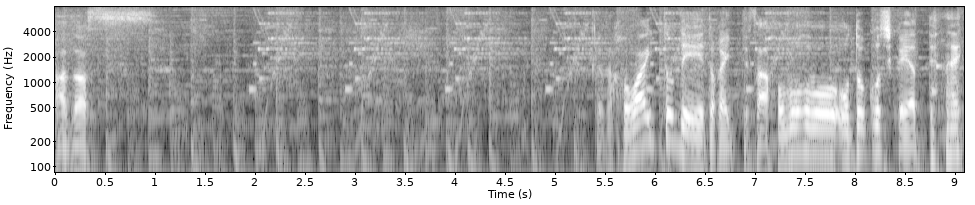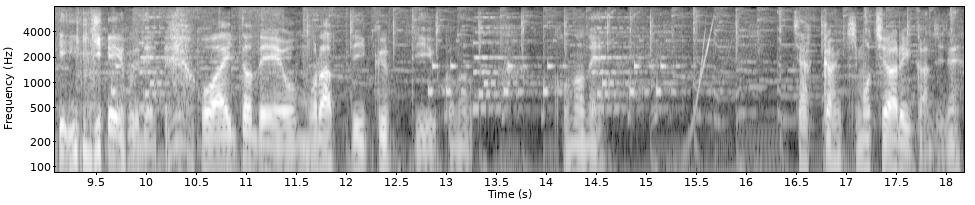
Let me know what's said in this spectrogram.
あざす。ホワイトデーとか言ってさほぼほぼ男しかやってない ゲームでホワイトデーをもらっていくっていうこのこのね若干気持ち悪い感じね。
